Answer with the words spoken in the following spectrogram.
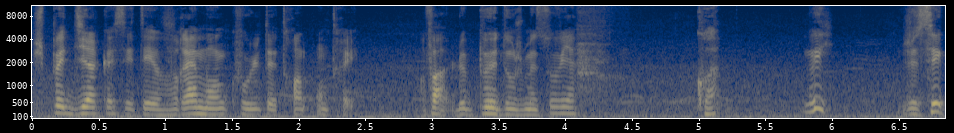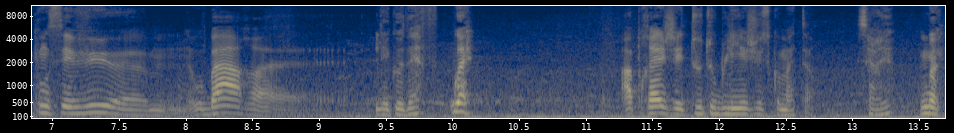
je peux te dire que c'était vraiment cool de te rencontrer. Enfin, le peu dont je me souviens. Quoi? Oui. Je sais qu'on s'est vu euh, au bar. Euh, Les Godef Ouais. Après, j'ai tout oublié jusqu'au matin. Sérieux? Ouais.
